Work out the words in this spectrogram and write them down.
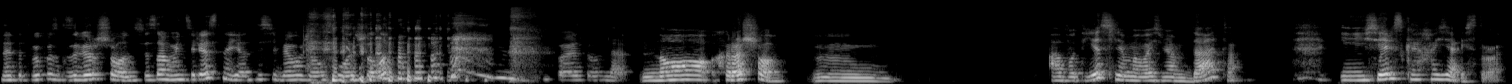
на этот выпуск завершен. Все самое интересное я для себя уже услышала. Поэтому да. Но хорошо. М, А вот если мы возьмем дата и сельское хозяйство,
